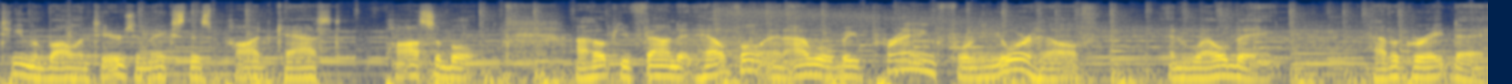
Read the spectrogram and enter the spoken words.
team of volunteers who makes this podcast possible. I hope you found it helpful, and I will be praying for your health and well being. Have a great day.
